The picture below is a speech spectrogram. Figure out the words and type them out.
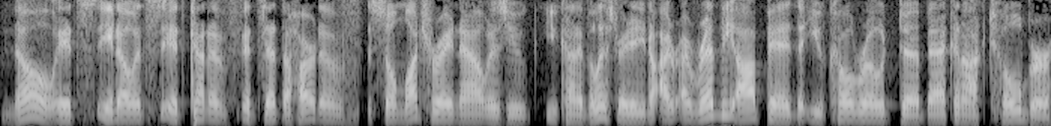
No, it's you know it's it kind of it's at the heart of so much right now as you you kind of illustrated. You know, I, I read the op-ed that you co-wrote uh, back in October,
